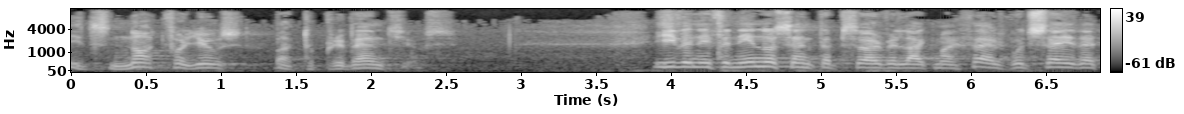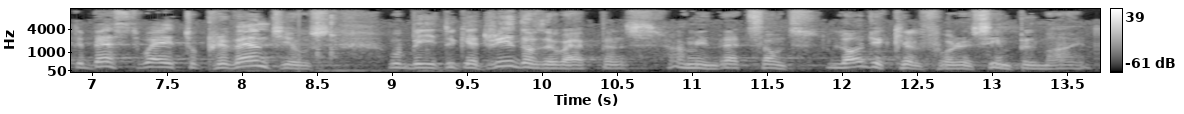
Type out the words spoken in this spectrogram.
It's not for use, but to prevent use. Even if an innocent observer like myself would say that the best way to prevent use would be to get rid of the weapons, I mean, that sounds logical for a simple mind.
